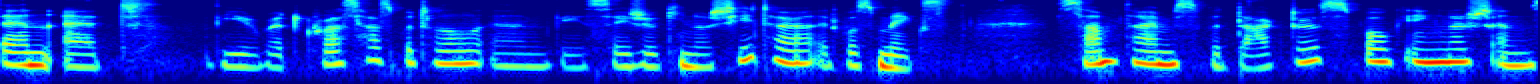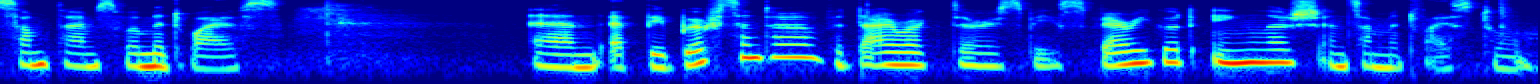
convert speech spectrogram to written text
Then at the Red Cross Hospital and the Seijo Kinoshita, it was mixed. Sometimes the doctors spoke English and sometimes the midwives. And at the birth center, the director speaks very good English and some midwives too.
